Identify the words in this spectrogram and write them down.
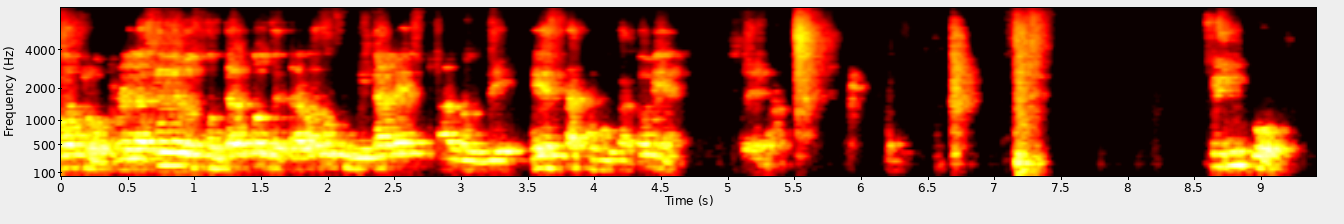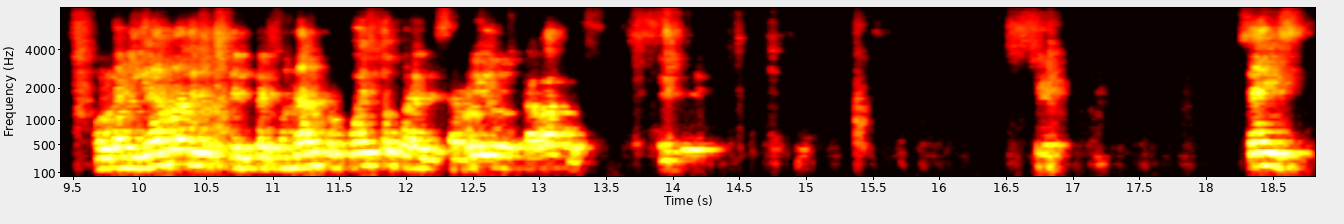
Cuatro, relación de los contratos de trabajo similares a los de esta convocatoria. Cinco, organigrama del personal propuesto para el desarrollo de los trabajos. Seis,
